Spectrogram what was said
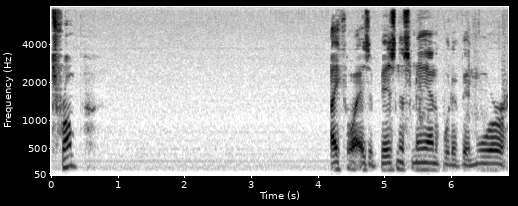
Trump, I thought as a businessman would have been more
